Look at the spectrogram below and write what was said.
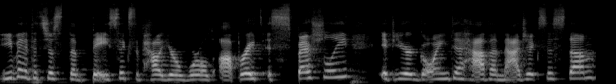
even if it's just the basics of how your world operates especially if you're going to have a magic system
